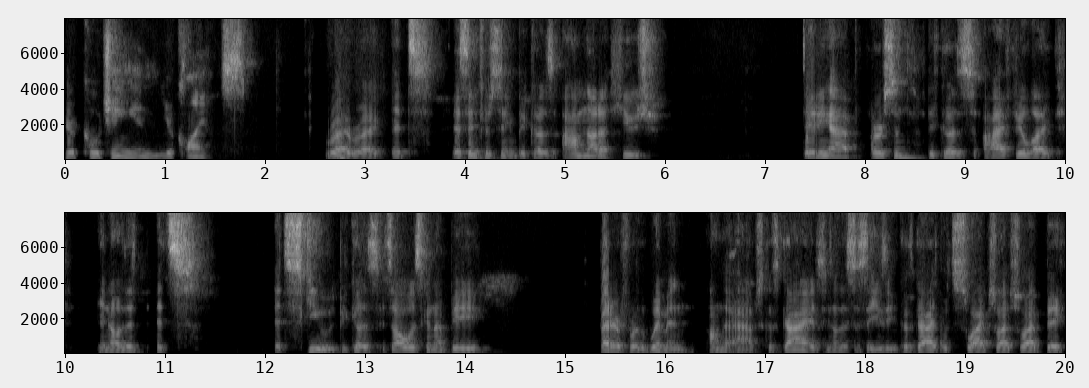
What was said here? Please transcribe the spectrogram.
your coaching and your clients? Right, right. It's it's interesting because I'm not a huge dating app person because I feel like you know that it's it's skewed because it's always going to be better for the women on the apps because guys you know this is easy because guys would swipe swipe swipe big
